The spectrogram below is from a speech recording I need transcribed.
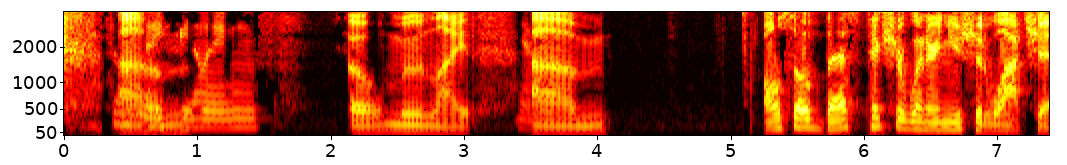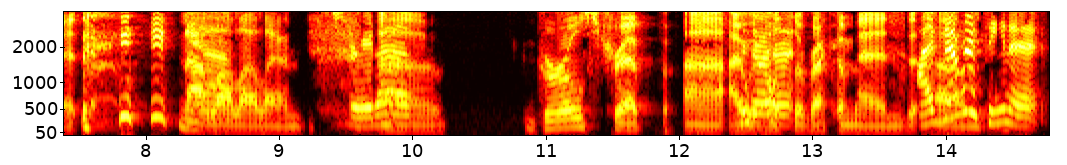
so many Um, feelings. so moonlight Yeah. um Also, best picture winner, and you should watch it. Not Yeah. La La Land. Straight up. Uh, Girls Trip. Uh, I would know also recommend. I've never um, seen it.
